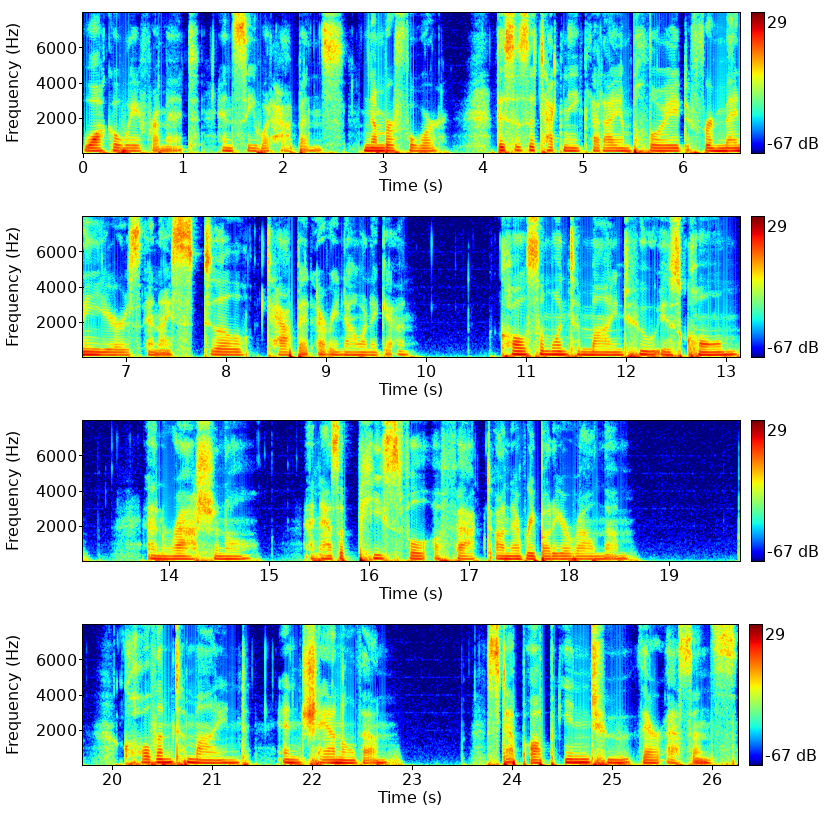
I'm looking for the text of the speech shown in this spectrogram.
Walk away from it and see what happens. Number four, this is a technique that I employed for many years and I still tap it every now and again. Call someone to mind who is calm and rational and has a peaceful effect on everybody around them. Call them to mind and channel them. Step up into their essence.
